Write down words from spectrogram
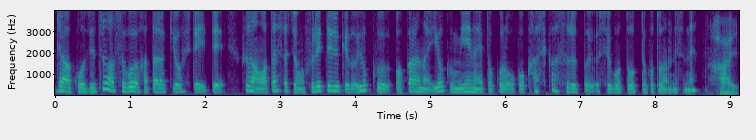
じゃあこう実はすごい働きをしていて普段私たちも触れてるけどよくわからないよく見えないところをこう可視化するという仕事ってことなんですね。はい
